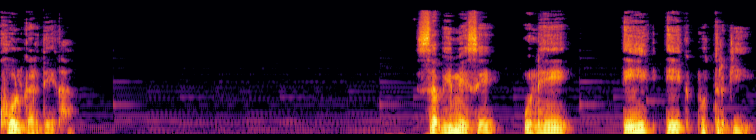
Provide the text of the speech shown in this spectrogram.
खोलकर देखा। सभी में से उन्हें एक एक पुत्र की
